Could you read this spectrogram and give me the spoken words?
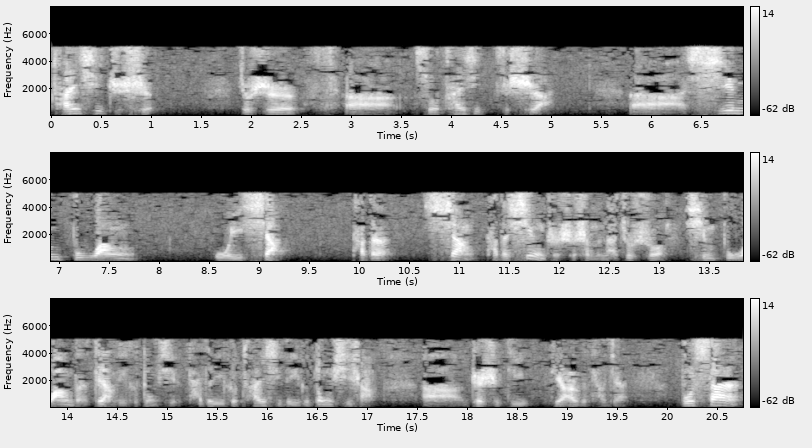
川西之事，就是啊，所川西之事啊啊，心不忘为相，它的相，它的性质是什么呢？就是说心不忘的这样的一个东西，它的一个川西的一个东西上。啊，这是第第二个条件，不散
